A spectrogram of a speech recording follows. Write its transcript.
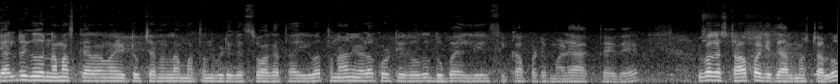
ಎಲ್ರಿಗೂ ನಮಸ್ಕಾರ. ನಾನು ಯೂಟ್ಯೂಬ್ ಚಾನಲ್ನ ಮತ್ತೊಂದು ವಿಡಿಯೋಗೆ ಸ್ವಾಗತ. ಇವತ್ತು ನಾನು ಹೇಳಕೊಟ್ಟಿರೋದು ದುಬೈಯಲ್ಲಿ ಸಿಕ್ಕಾಪಟ್ಟೆ ಮಳೆ ಆಗ್ತಾ ಇದೆ. ಇವಾಗ ಸ್ಟಾಪ್ ಆಗಿದೆ ಆಲ್ಮೋಸ್ಟ್ ಅಲ್ಲು.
